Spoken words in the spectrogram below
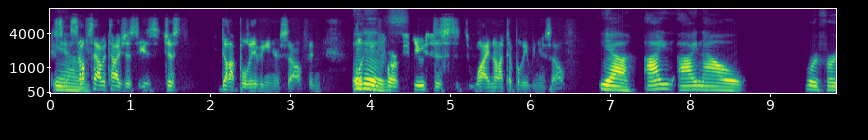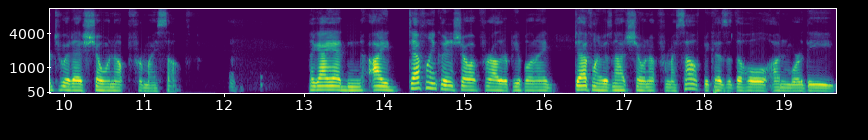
Because yeah, Yeah. self-sabotage is, is just not believing in yourself and It looking for excuses why not to believe in yourself. Yeah. I I now refer to it as showing up for myself. Mhm. Like I had I definitely couldn't show up for other people and I definitely was not showing up for myself because of the whole unworthy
